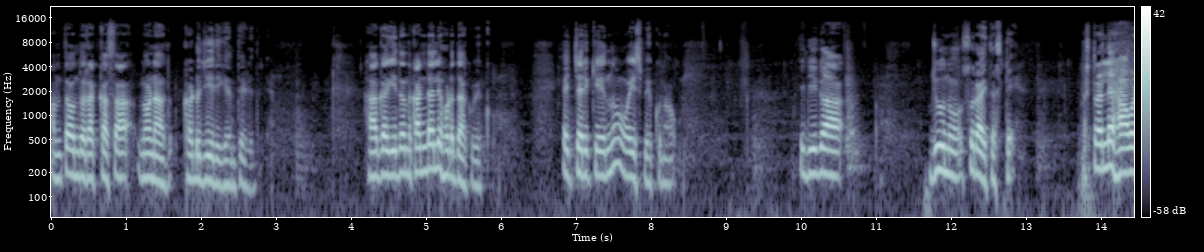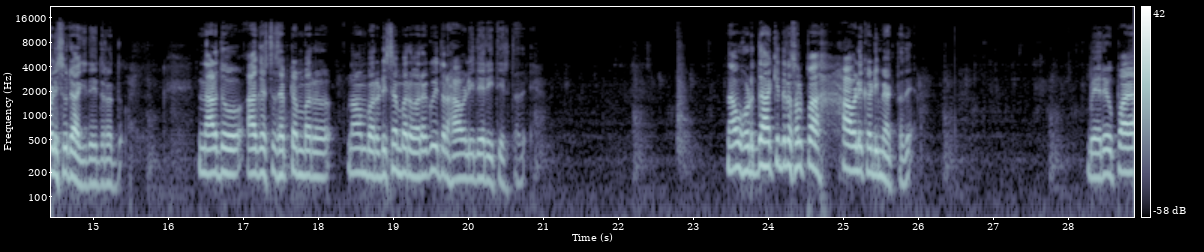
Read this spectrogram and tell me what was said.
ಅಂತ ಒಂದು ರಕ್ಕಸ ನೊಣ ಅದು, ಕಡು ಜೀರಿಗೆ ಅಂತ ಹೇಳಿದರೆ. ಹಾಗಾಗಿ ಇದನ್ನು ಕಂಡಲ್ಲಿ ಹೊಡೆದಾಕಬೇಕು. ಎಚ್ಚರಿಕೆಯನ್ನು ವಹಿಸಬೇಕು ನಾವು. ಇದೀಗ ಜೂನು ಶುರುವಾಯ್ತಷ್ಟೇ ಅಷ್ಟರಲ್ಲೇ ಹಾವಳಿ ಶುರು ಆಗಿದೆ ಇದರದ್ದು. ನಾಳ್ದು ಆಗಸ್ಟ್, ಸೆಪ್ಟೆಂಬರ್, ನವಂಬರ್, ಡಿಸೆಂಬರ್ವರೆಗೂ ಇದರ ಹಾವಳಿ ಇದೇ ರೀತಿ ಇರ್ತದೆ. ನಾವು ಹೊಡೆದು ಹಾಕಿದರೆ ಸ್ವಲ್ಪ ಹಾವಳಿ ಕಡಿಮೆ ಆಗ್ತದೆ. ಬೇರೆ ಉಪಾಯ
